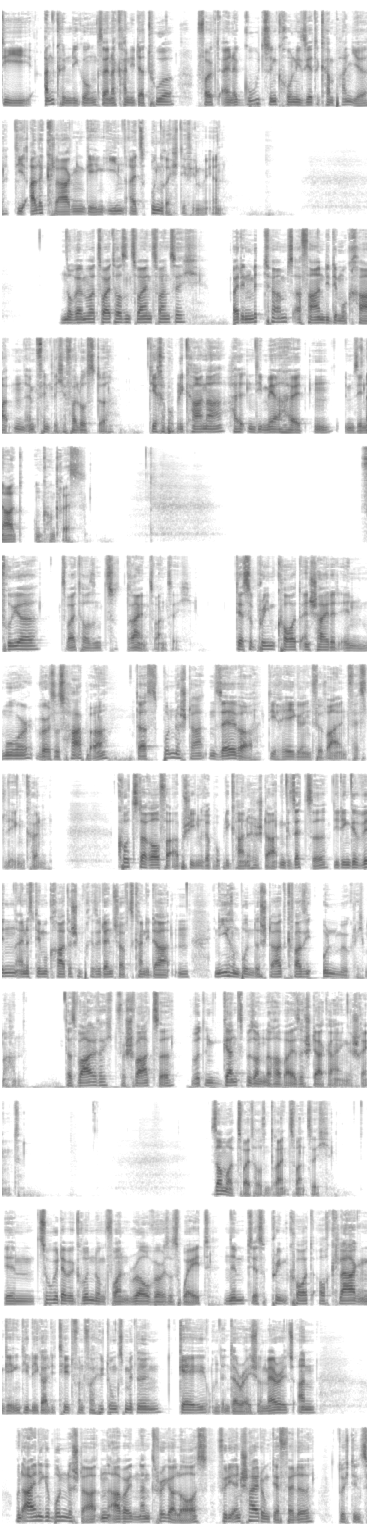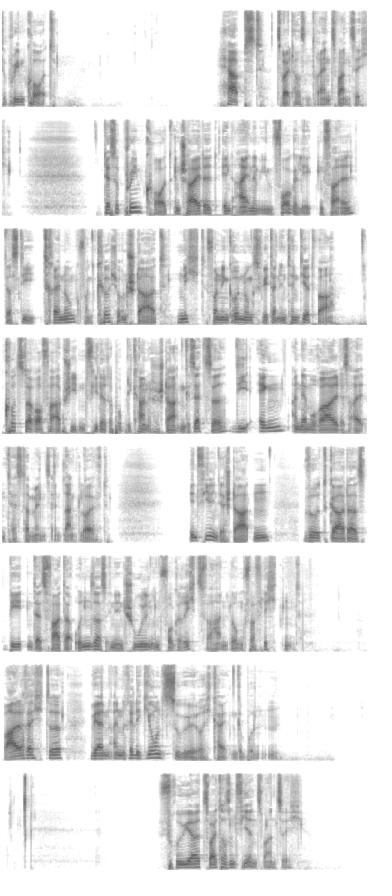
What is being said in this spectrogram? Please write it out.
Die Ankündigung seiner Kandidatur folgt eine gut synchronisierte Kampagne, die alle Klagen gegen ihn als Unrecht definieren. November 2022. Bei den Midterms erfahren die Demokraten empfindliche Verluste. Die Republikaner halten die Mehrheiten im Senat und Kongress. Frühjahr 2023. Der Supreme Court entscheidet in Moore versus Harper, dass Bundesstaaten selber die Regeln für Wahlen festlegen können. Kurz darauf verabschieden republikanische Staaten Gesetze, die den Gewinn eines demokratischen Präsidentschaftskandidaten in ihrem Bundesstaat quasi unmöglich machen. Das Wahlrecht für Schwarze wird in ganz besonderer Weise stärker eingeschränkt. Sommer 2023. Im Zuge der Begründung von Roe vs. Wade nimmt der Supreme Court auch Klagen gegen die Legalität von Verhütungsmitteln, Gay und Interracial Marriage an und einige Bundesstaaten arbeiten an Trigger Laws für die Entscheidung der Fälle durch den Supreme Court. Herbst 2023. Der Supreme Court entscheidet in einem ihm vorgelegten Fall, dass die Trennung von Kirche und Staat nicht von den Gründungsvätern intendiert war Kurz darauf verabschieden viele republikanische Staaten Gesetze, die eng an der Moral des Alten Testaments entlangläuft. In vielen der Staaten wird gar das Beten des Vaterunsers in den Schulen und vor Gerichtsverhandlungen verpflichtend. Wahlrechte werden an Religionszugehörigkeiten gebunden. Frühjahr 2024.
